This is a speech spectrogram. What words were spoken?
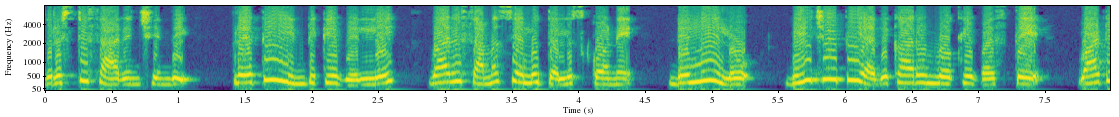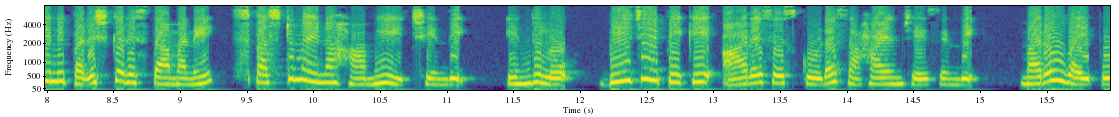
దృష్టి సారించింది. ప్రతి ఇంటికి వెళ్ళి వారి సమస్యలు తెలుసుకొని ఢిల్లీలో బీజేపీ అధికారంలోకి వస్తే వాటిని పరిష్కరిస్తామని స్పష్టమైన హామీ ఇచ్చింది. ఇందులో బీజేపీకి ఆర్ఎస్ఎస్ కూడా సహాయం చేసింది. మరోవైపు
